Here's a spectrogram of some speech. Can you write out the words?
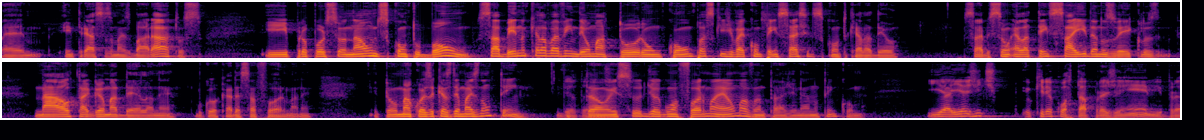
é, entre essas mais baratos, e proporcionar um desconto bom, sabendo que ela vai vender uma Toro ou um Compass que vai compensar esse desconto que ela deu. Sabe? São, ela tem saída nos veículos na alta gama dela, né? Vou colocar dessa forma, né? Então, uma coisa que as demais não têm. Verdade. Então, isso de alguma forma é uma vantagem, né? Não tem como. E aí a gente eu queria cortar para a GM, pra,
